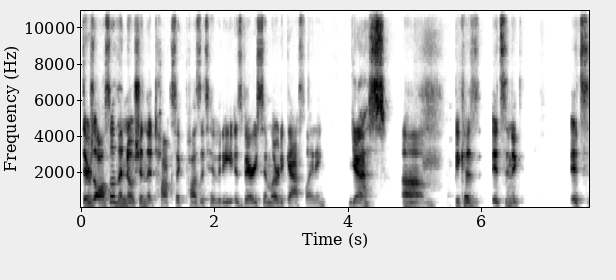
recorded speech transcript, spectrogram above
There's also the notion that toxic positivity is very similar to gaslighting. Yes. um, because it's an it's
